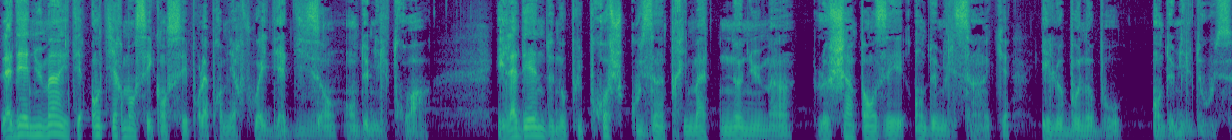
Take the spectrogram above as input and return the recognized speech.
L'ADN humain été entièrement séquencé pour la première fois il y a dix ans, en 2003, et l'ADN de nos plus proches cousins primates non humains, le chimpanzé en 2005 et le bonobo en 2012.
